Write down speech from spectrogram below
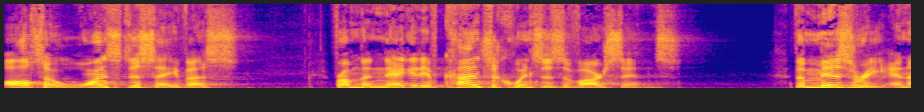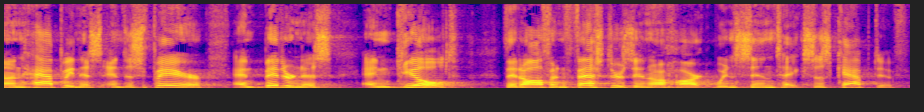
also wants to save us from the negative consequences of our sins. The misery and unhappiness and despair and bitterness and guilt that often festers in our heart when sin takes us captive.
